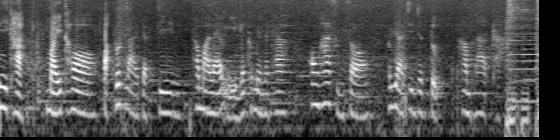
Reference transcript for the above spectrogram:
นี่ค่ะ ไหมทอปักลวดลายแบบจีน ถ้ามาแล้วอีกและคอมเมนต์นะคะ ห้อง 502พญาจินจันตุห้ามพลาดค่ะ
